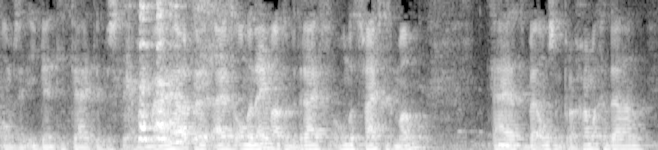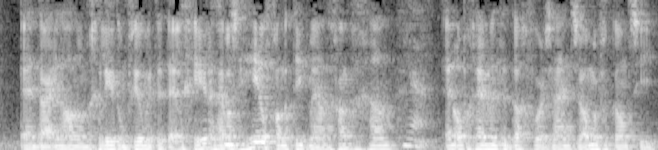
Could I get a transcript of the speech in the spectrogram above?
om zijn identiteit te beschermen. Maar hij, had een, hij is ondernemer, had een bedrijf 150 man. Hij had bij ons een programma gedaan en daarin hadden we hem geleerd om veel meer te delegeren. Hij was heel fanatiek mee aan de gang gegaan. ja. En op een gegeven moment, de dag voor zijn zomervakantie,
